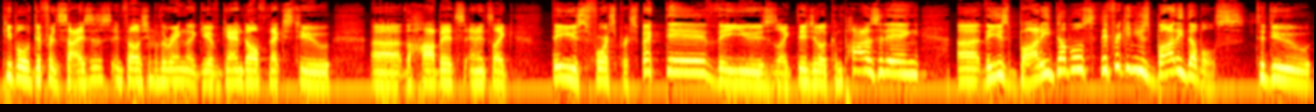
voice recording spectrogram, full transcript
people of different sizes in Fellowship of the Ring. Like you have Gandalf next to uh, the hobbits, and it's like they use force perspective. They use like digital compositing. Uh, they use body doubles. They freaking use body doubles to do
